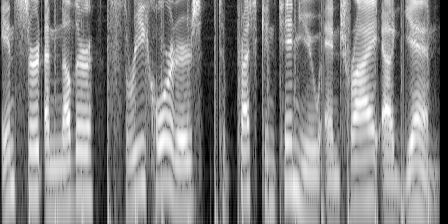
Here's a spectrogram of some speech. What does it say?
Insert another three quarters to press continue and try again.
